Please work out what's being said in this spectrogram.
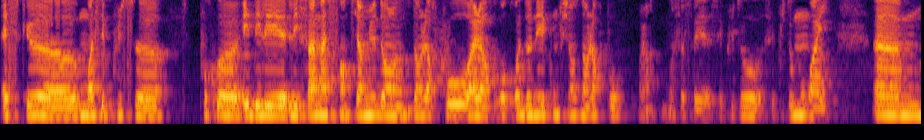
Est-ce que moi c'est plus pour euh, aider les, femmes à se sentir mieux dans, leur peau, à leur redonner confiance dans leur peau? Moi ça c'est plutôt mon why. Euh,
